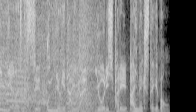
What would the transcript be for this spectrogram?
인디아나 존스 운명의 다이얼 6월 28일 아이맥스 대개봉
